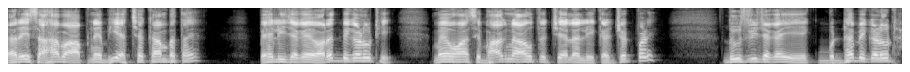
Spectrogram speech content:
अरे साहब, आपने भी अच्छा काम बताया। पहली जगह औरत बिगड़ उठी। मैं वहाँ से भाग ना आऊँ तो चैला लेकर जुट पड़े। दूसरी जगह एक बुढ़ा बिगड़ उठा।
